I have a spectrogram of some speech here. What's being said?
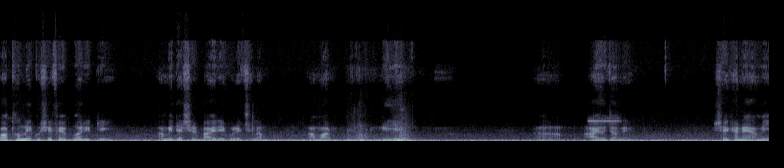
প্রথম একুশে ফেব্রুয়ারিটি আমি দেশের বাইরে করেছিলাম, আমার নিজের আয়োজনে। সেখানে আমি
